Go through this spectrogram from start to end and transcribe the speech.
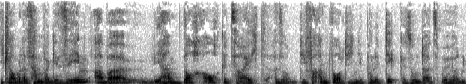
Ich glaube, das haben wir gesehen, aber wir haben doch auch gezeigt, also die Verantwortlichen, die Politik, Gesundheitsbehörden,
